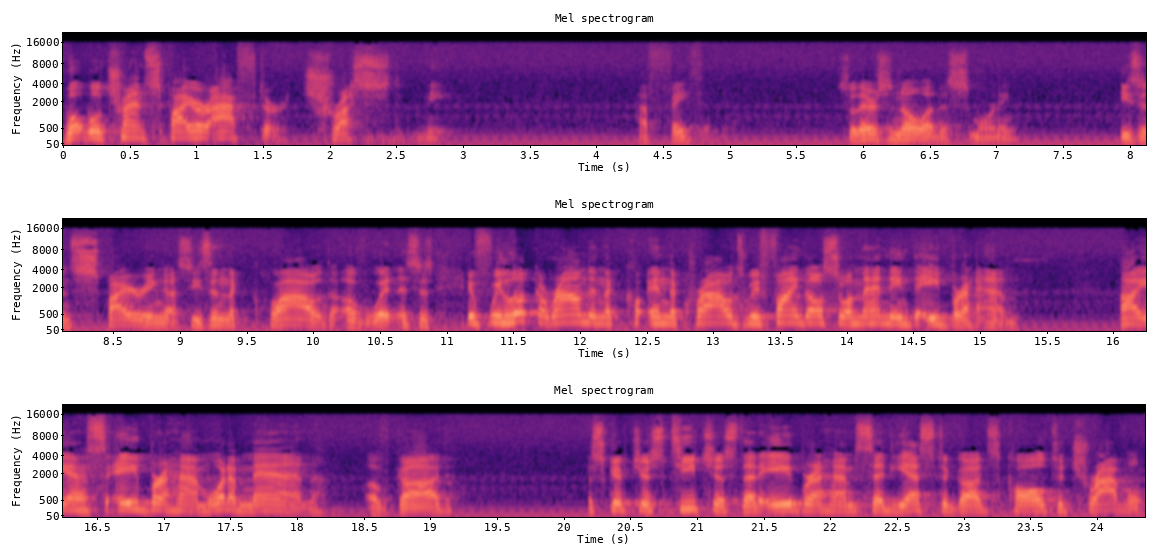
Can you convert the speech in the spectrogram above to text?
what will transpire after, trust me. Have faith in me. So there's Noah this morning. He's inspiring us. He's in the cloud of witnesses. If we look around in the, in the crowds, we find also a man named Abraham. Ah, yes, Abraham. What a man of God. The scriptures teach us that Abraham said yes to God's call to travel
